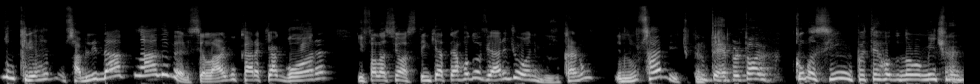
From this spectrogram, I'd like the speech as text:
não cria, não sabe lidar com nada, velho. Você larga o cara aqui agora e fala assim, ó, você tem que ir até a rodoviária de ônibus. O cara não, ele não sabe. Tipo, não tem repertório. Como assim? Pra ter rodo... Normalmente é.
